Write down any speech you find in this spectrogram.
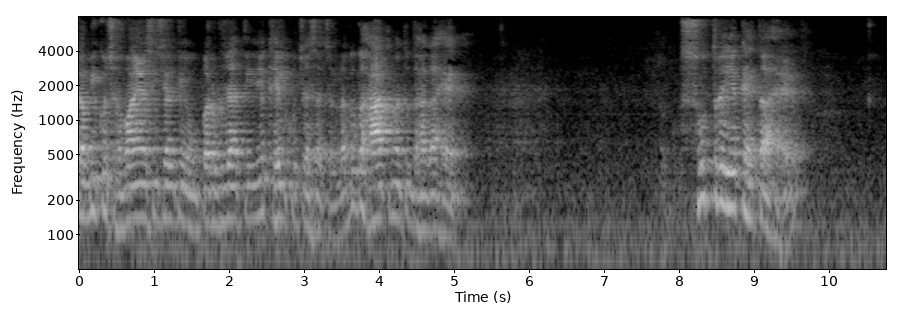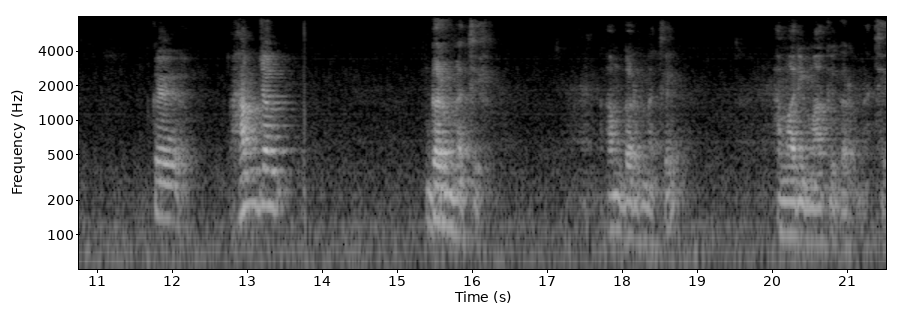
कभी कुछ हवाएँ ऐसी चलती हैं, ऊपर उठ जाती है खेल कुछ ऐसा चल रहा क्योंकि हाथ में तो धागा है सूत्र ये कहता है कि हम जब गर्भ में थे, हम गर्भ में थे, हमारी माँ के गर्भ में थे।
